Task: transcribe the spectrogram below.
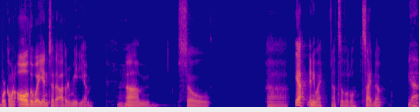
we're going all the way into the other medium. Mhm. Um, so, uh, yeah. Anyway, that's a little side note. Yeah.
